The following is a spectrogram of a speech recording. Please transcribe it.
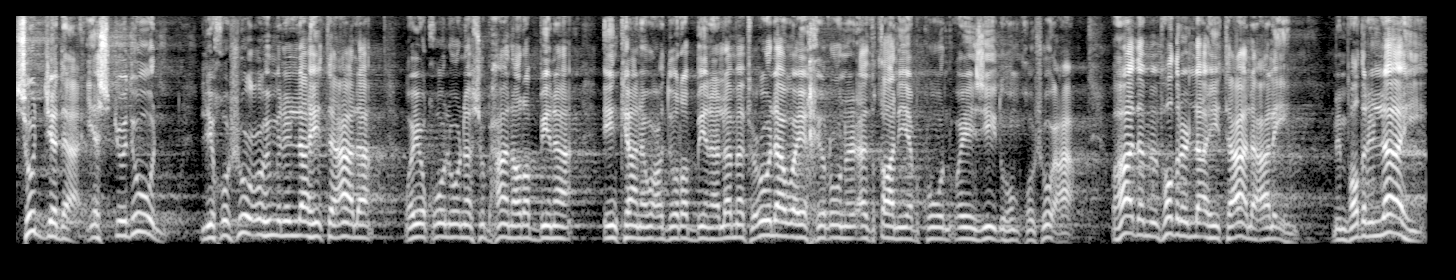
سجدا يسجدون لخشوعهم لله تعالى ويقولون سبحان ربنا إن كان وعد ربنا لمفعولا ويخرون الأذقان يبكون ويزيدهم خشوعا. وهذا من فضل الله تعالى عليهم من فضل الله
